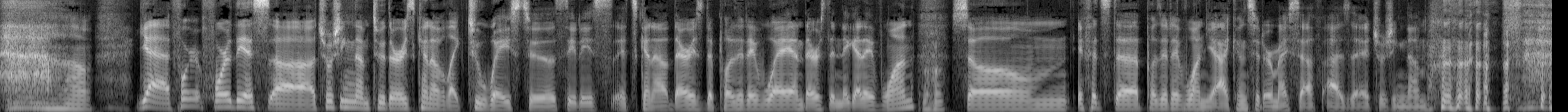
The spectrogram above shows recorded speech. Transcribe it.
yeah, for for this uh, Choshingnam too, there is kind of like two ways to see this. It's kind of there is the positive way and there's the negative one. Uh-huh. So um, if it's the positive one, yeah, I consider myself as a Choshingnam.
